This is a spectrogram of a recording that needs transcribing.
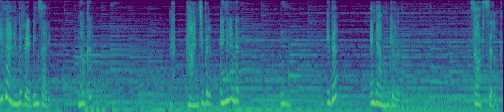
ഇതാണ് എന്റെ വെഡിങ് സാരി നോക്ക്. കാഞ്ചിപുരം. എങ്ങനെയുണ്ട്. ഇത് എന്റെ അമ്മയ്ക്കുള്ളത്. സോഫ്റ്റ് സിൽക്ക്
